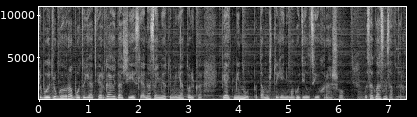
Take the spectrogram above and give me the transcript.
Любую другую работу я отвергаю, даже если она займет у меня только пять минут, потому что я не могу делать ее хорошо. Вы согласны с автором?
